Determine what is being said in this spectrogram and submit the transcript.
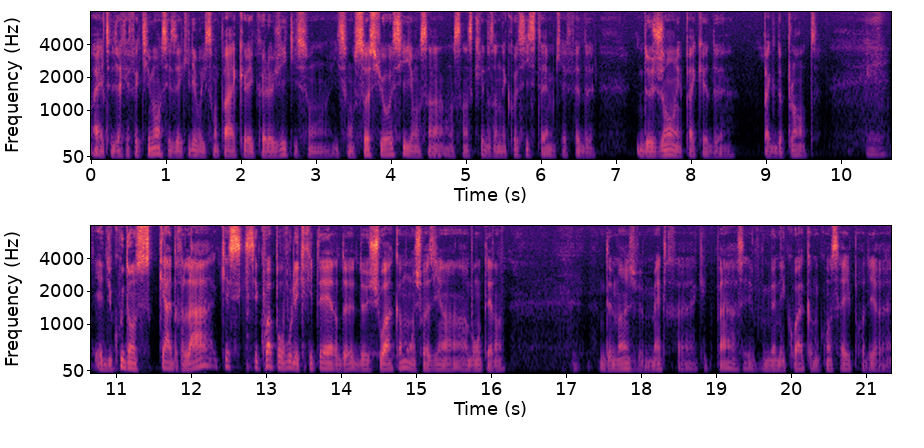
Ouais, et de se dire qu'effectivement, ces équilibres, ils sont pas que écologiques, ils sont, ils sont sociaux aussi. On s'in- on s'inscrit dans un écosystème qui est fait de, de gens et pas que de, pas que de plantes. Et du coup, dans ce cadre-là, c'est quoi pour vous les critères de, de choix? Comment on choisit un, bon terrain? Demain, je veux me mettre euh, quelque part. Vous me donnez quoi comme conseil pour dire euh,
